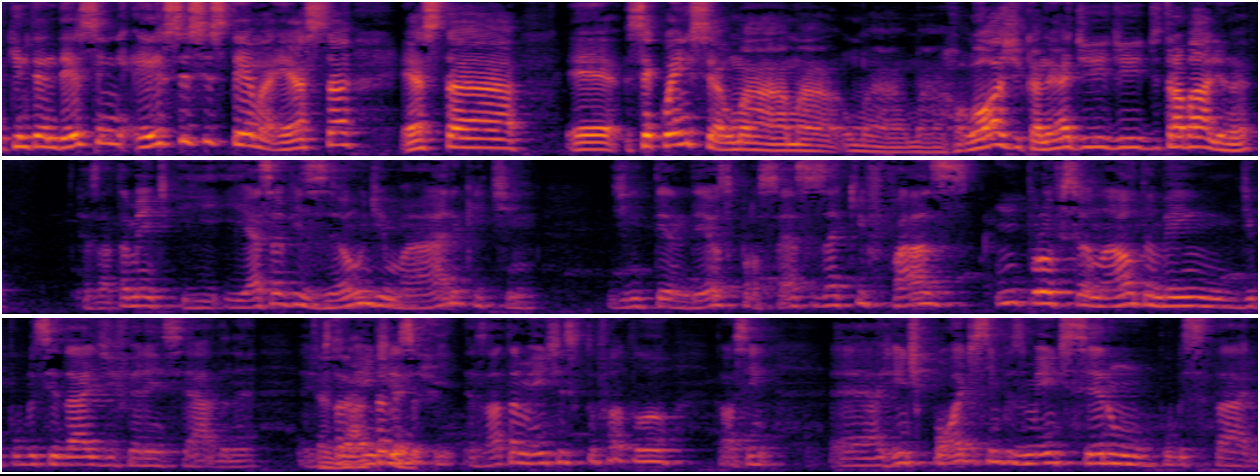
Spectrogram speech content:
que entendessem esse sistema, essa, esta é, sequência, uma, uma, uma, uma, lógica né, de, de, de trabalho, né? Exatamente. E, e, essa visão de marketing, de entender os processos, é que faz um profissional também de publicidade diferenciado, né? É justamente exatamente. Isso, exatamente isso que tu falou. Então, assim, é, a gente pode simplesmente ser um publicitário,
